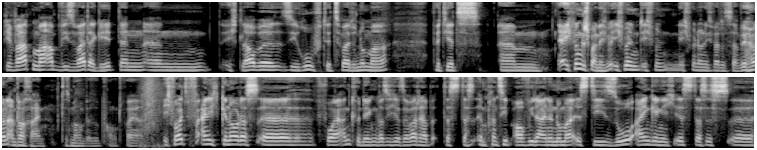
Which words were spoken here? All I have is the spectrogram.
Wir warten mal ab, wie es weitergeht, denn ähm, ich glaube, sie ruft, die zweite Nummer, wird jetzt. Ähm, ja, ich bin gespannt. Ich will, ich, will, ich, will, ich will noch nichts weiter sagen. Wir hören einfach rein. Das machen wir so. Punkt. War. Ich wollte eigentlich genau das äh, vorher ankündigen, was ich jetzt erwartet habe, dass das im Prinzip auch wieder eine Nummer ist, die so eingängig ist, dass es äh,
